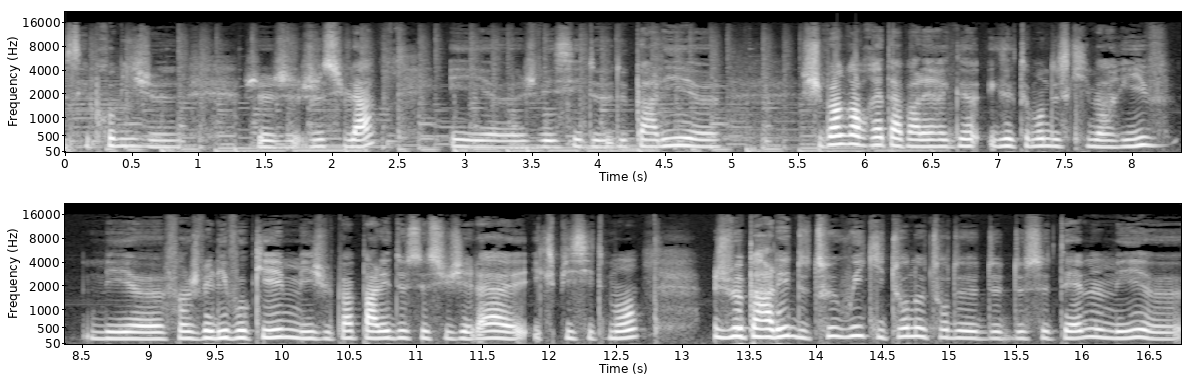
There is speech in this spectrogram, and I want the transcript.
c'est promis, je, je, suis là et je vais essayer de parler je suis pas encore prête à parler exactement de ce qui m'arrive, mais euh, enfin je vais l'évoquer, mais je vais pas parler de ce sujet-là euh, explicitement. Je veux parler de trucs, oui, qui tournent autour de, ce thème, mais euh,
